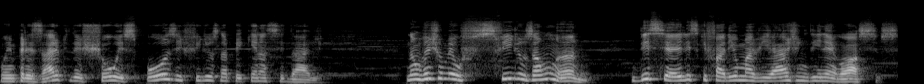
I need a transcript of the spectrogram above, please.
o empresário que deixou esposa e filhos na pequena cidade. Não vejo meus filhos há um ano. Disse a eles que faria uma viagem de negócios.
